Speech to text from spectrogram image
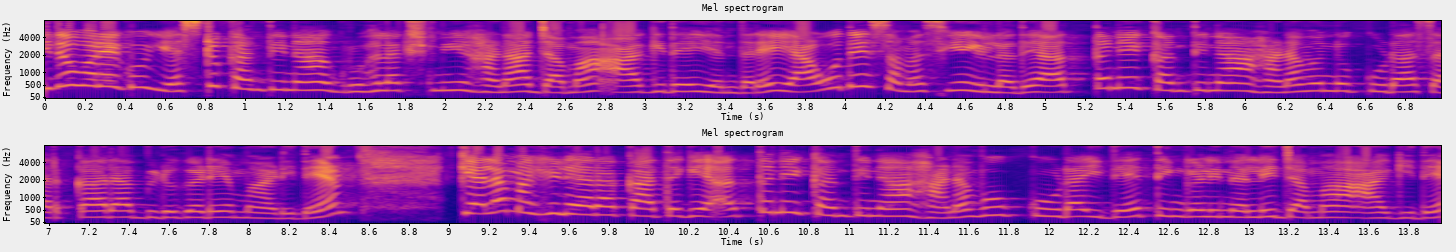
ಇದುವರೆಗೂ ಎಷ್ಟು ಕಂತಿನ ಗೃಹಲಕ್ಷ್ಮಿ ಹಣ ಜಮಾ ಆಗಿದೆ ಎಂದರೆ ಯಾವುದೇ ಸಮಸ್ಯೆ ಇಲ್ಲದೆ ಹತ್ತನೇ ಕಂತಿನ ಹಣವನ್ನು ಕೂಡ ಸರ್ಕಾರ ಬಿಡುಗಡೆ ಮಾಡಿದೆ. ಕೆಲ ಮಹಿಳೆಯರ ಖಾತೆಗೆ ಹತ್ತನೇ ಕಂತಿನ ಹಣವೂ ಕೂಡ ಇದೇ ತಿಂಗಳಿನಲ್ಲಿ ಜಮಾ ಆಗಿದೆ.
